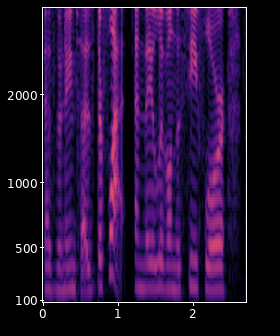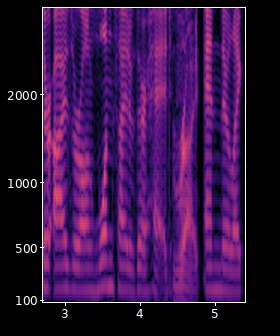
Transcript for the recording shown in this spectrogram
as their name says, they're flat and they live on the seafloor. Their eyes are on one side of their head. Right. And they're like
